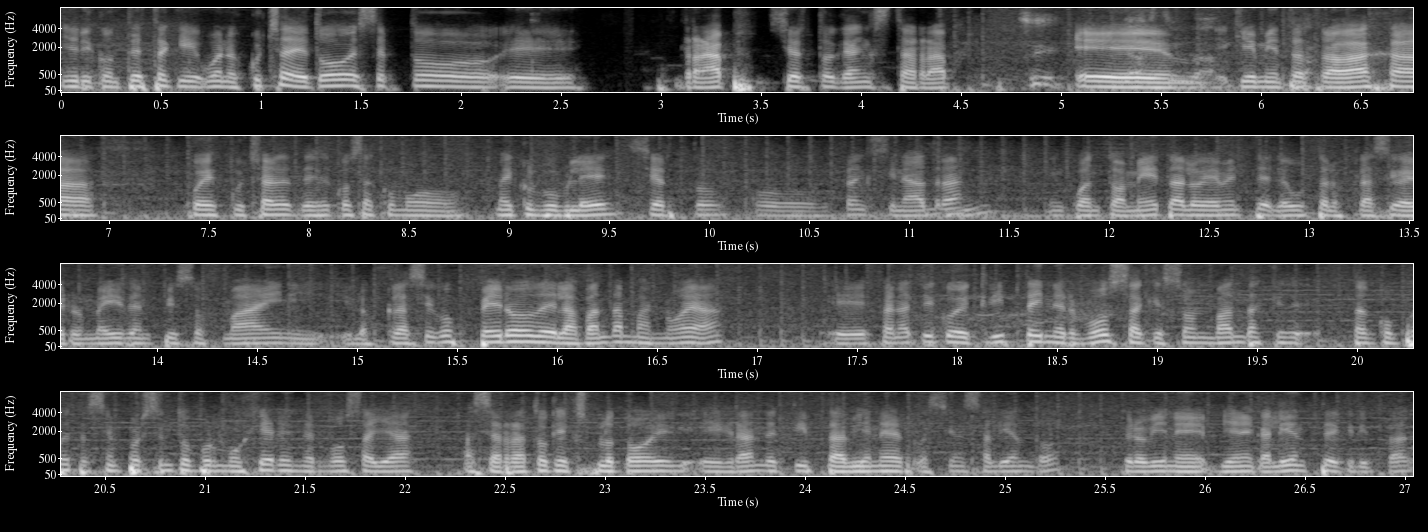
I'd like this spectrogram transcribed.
Y él le contesta que, bueno, escucha de todo excepto eh, rap, ¿cierto? Gangsta rap. Sí, Eh, gangsta rap. que mientras trabaja puede escuchar desde cosas como Michael Bublé, ¿cierto? O Frank Sinatra. Ujú. En cuanto a metal, obviamente le gustan los clásicos Iron Maiden, Peace of Mind y, y los clásicos, pero de las bandas más nuevas, eh, fanático de Crypta y Nervosa, que son bandas que están compuestas 100% por mujeres. Nervosa ya hace rato que explotó eh, eh, grande, Crypta viene recién saliendo, pero viene, viene caliente Crypta.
